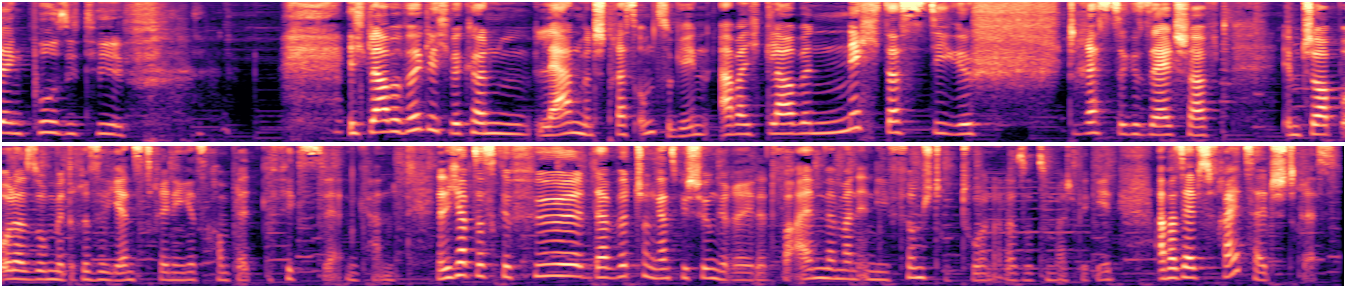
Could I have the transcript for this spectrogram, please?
denk positiv. Ich glaube wirklich, wir können lernen, mit Stress umzugehen, aber ich glaube nicht, dass die gestresste Gesellschaft im Job oder so mit Resilienztraining jetzt komplett gefixt werden kann. Denn ich habe das Gefühl, da wird schon ganz viel schön geredet, vor allem wenn man in die Firmenstrukturen oder so zum Beispiel geht. Aber selbst Freizeitstress.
